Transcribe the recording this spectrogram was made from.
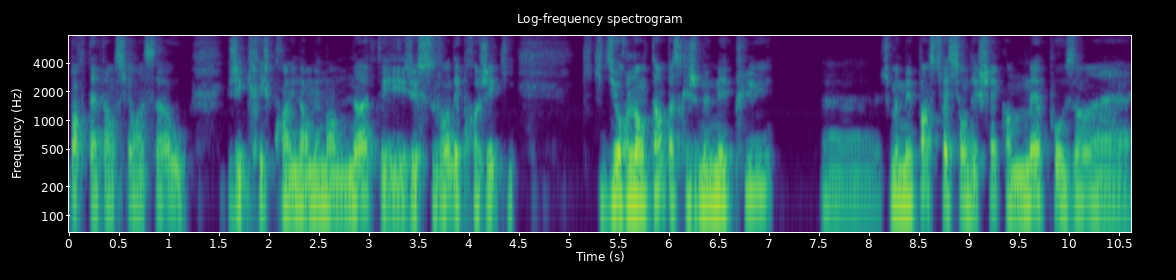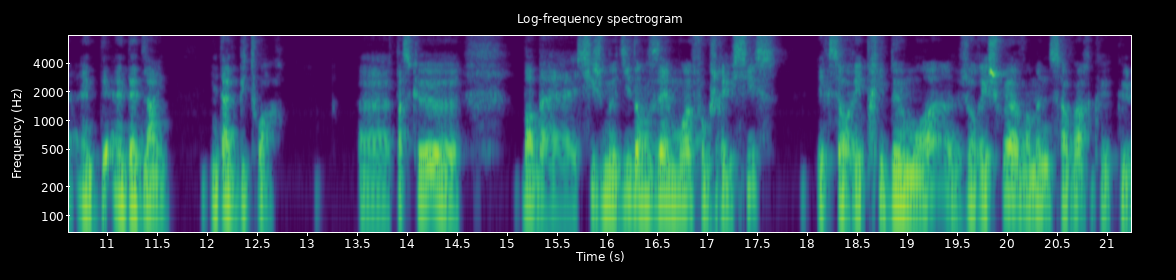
porte attention à ça, où j'écris, je prends énormément de notes et j'ai souvent des projets qui, qui, durent longtemps parce que je me mets plus, euh, je me mets pas en situation d'échec en m'imposant un, un, un, deadline, une date butoir. Euh, parce que, bon ben, si je me dis dans un mois, il faut que je réussisse, et que ça aurait pris deux mois, j'aurais échoué avant même de savoir que, que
